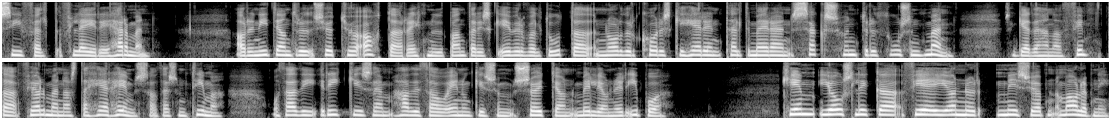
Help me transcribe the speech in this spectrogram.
sífælt fleiri herrmenn. Árið 1978 reiknuðu bandarísk yfirvöld út að norður kóriski herin teldi meira en 600.000 menn sem gerði hann að fymta fjölmennasta her heims á þessum tíma og það í ríki sem hafði þá einungisum 17 miljónir íbúa. Kim jós líka fjei í önnur misjöfn málefni.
